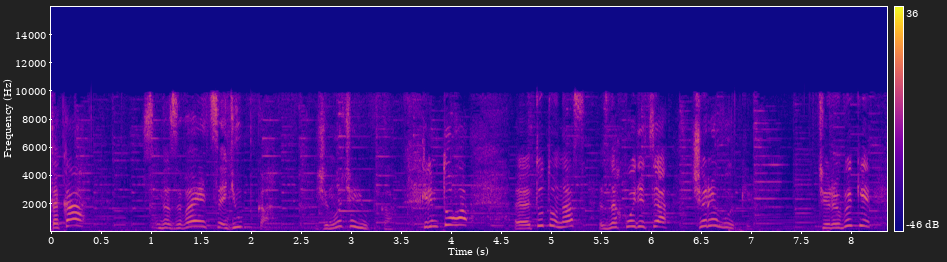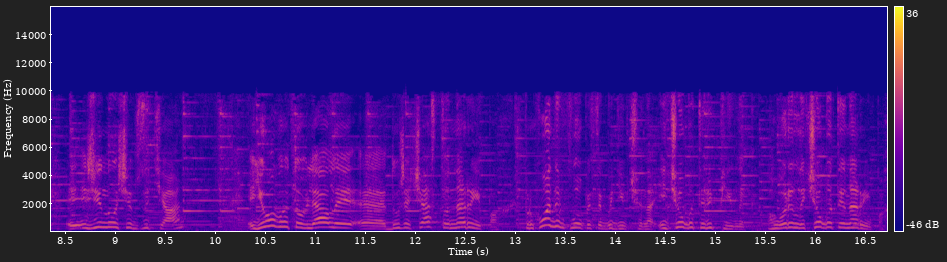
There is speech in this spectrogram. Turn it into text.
така називається юбка, жіноча юбка. Крім того, тут у нас знаходяться черевики. Черевики жіноче взуття. Його виготовляли е, дуже часто на рипах. Приходив хлопець або дівчина і чоботи рипіли. Говорили чоботи на рипах.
